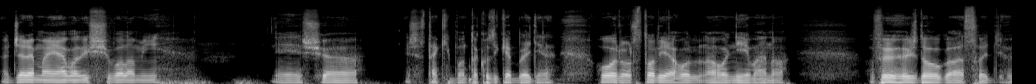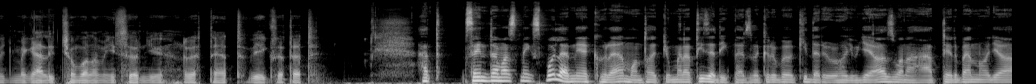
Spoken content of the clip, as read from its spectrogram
a Jeremiah-val is valami, és, és aztán kibontakozik ebből egy ilyen horror sztori, ahol, ahol nyilván a, a főhős dolga az, hogy, hogy megállítson valami szörnyű rettelt végzetet. Hát Szerintem azt még spoiler nélkül elmondhatjuk, mert a tizedik percben körülbelül kiderül, hogy ugye az van a háttérben, hogy a,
